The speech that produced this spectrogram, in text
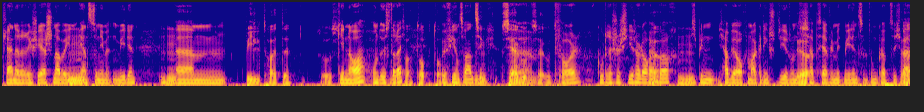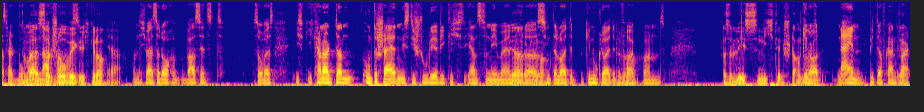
kleinere Recherchen, aber in Mhm. ernstzunehmenden Medien. Ähm, Bild heute. Sowas. genau, und Österreich. Top, top. Ö24. Mhm. Sehr gut, Ähm, sehr gut. Voll. Gut recherchiert halt auch Ja, einfach. mhm. Ich bin, ich habe ja auch Marketing studiert und Ja. ich habe sehr viel mit Medien zu tun gehabt. So ich Ja, weiß halt, wo du man weißt halt, nachschauen wo muss. wirklich, genau. Ja, und ich weiß halt auch, was jetzt sowas. Ich, ich kann halt dann unterscheiden, ist die Studie wirklich ernst zu nehmen oder genau. sind da Leute, genug Leute Genau. befragt worden. und So. Also lest nicht den Standard. Genau, nein, bitte auf keinen. Fall.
